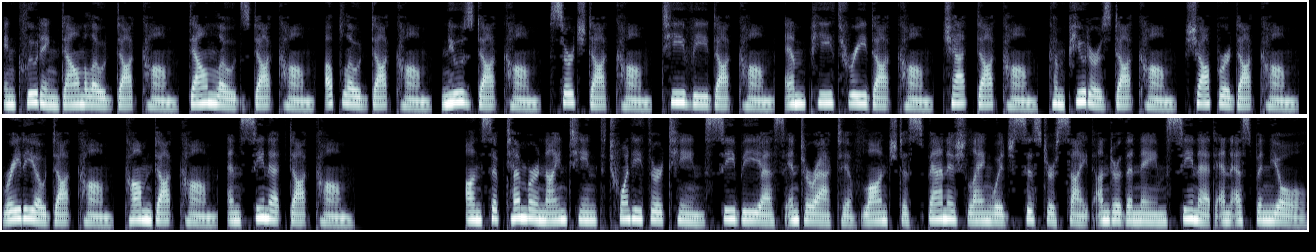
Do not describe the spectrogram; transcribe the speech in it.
including Download.com, Downloads.com, Upload.com, News.com, Search.com, TV.com, MP3.com, Chat.com, Computers.com, Shopper.com, Radio.com, Com.com, and CNET.com. On September 19, 2013 CBS Interactive launched a Spanish-language sister site under the name CNET en Español.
